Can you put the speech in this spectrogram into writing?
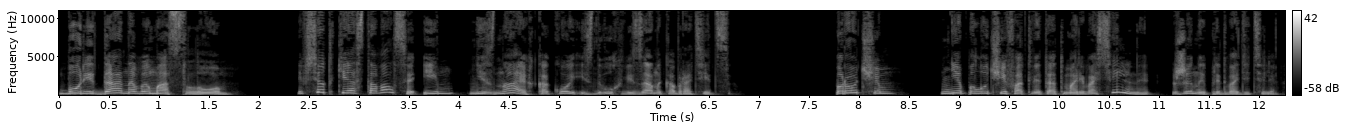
Буридановым ослом. И все таки оставался им, не зная, к какой из двух вязанок обратиться. Впрочем, не получив ответа от Марьи Васильевны, жены предводителя,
